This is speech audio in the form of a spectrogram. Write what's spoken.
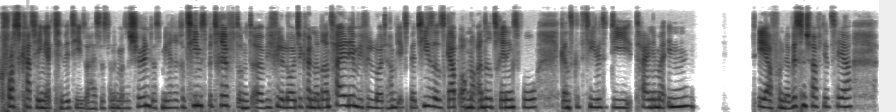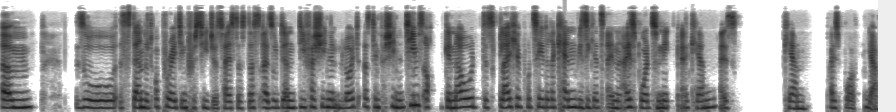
Cross-Cutting Activity, so heißt es dann immer so schön, das mehrere Teams betrifft und äh, wie viele Leute können dann daran teilnehmen, wie viele Leute haben die Expertise. Es gab auch noch andere Trainings, wo ganz gezielt die TeilnehmerInnen eher von der Wissenschaft jetzt her. Ähm, so Standard Operating Procedures heißt das, dass also dann die verschiedenen Leute aus den verschiedenen Teams auch genau das gleiche Prozedere kennen, wie sie jetzt einen Eisbohr zu ne äh, Kern, Eiskern, Eisbohr, ja,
